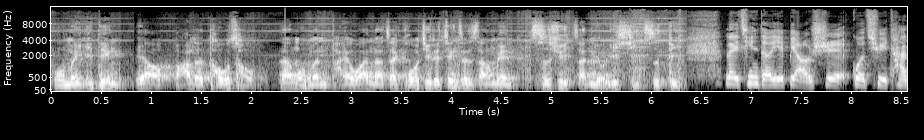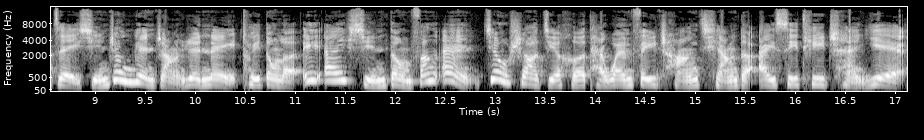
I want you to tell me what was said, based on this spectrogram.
我们一定要拔得头筹。让我们台湾呢，在国际的竞争上面持续占有一席之地。赖清德也表示，过去他在行政院长任内推动了 AI 行动方案，就是要结合台湾非常强的 ICT 产业，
